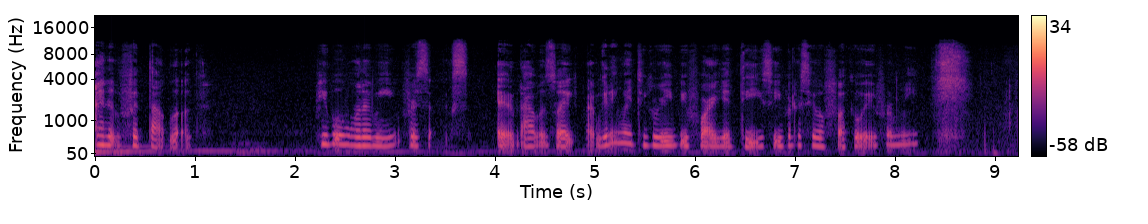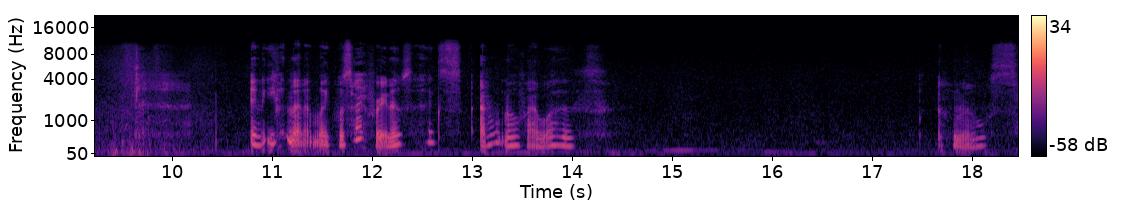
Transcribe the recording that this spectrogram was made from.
I didn't fit that look. People wanted me for sex. And I was like, I'm getting my degree before I get D, so you better stay the fuck away from me. And even then, I'm like, was I afraid of sex? I don't know if I was. Knows?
